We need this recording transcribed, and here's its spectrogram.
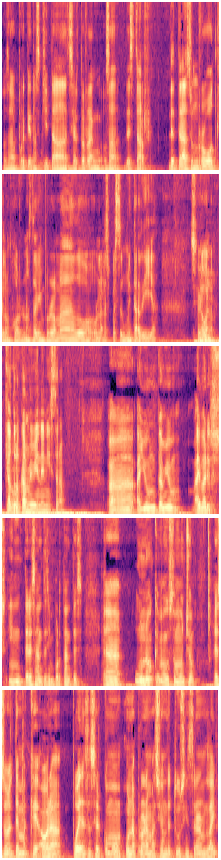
O sea, porque nos quita cierto rango, o sea, de estar detrás de un robot que a lo mejor no está bien programado o la respuesta es muy tardía. Pero bueno, ¿qué otro cambio viene en Instagram? Ah, hay un cambio hay varios interesantes, importantes. Ah, uno que me gustó mucho es sobre el tema que ahora puedes hacer como una programación de tus Instagram Live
